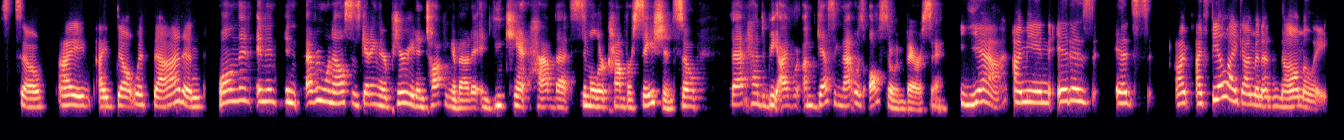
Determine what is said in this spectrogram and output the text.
So I I dealt with that and well, and then and then and everyone else is getting their period and talking about it, and you can't have that similar conversation. So that had to be. I, I'm guessing that was also embarrassing. Yeah, I mean, it is. It's. I I feel like I'm an anomaly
